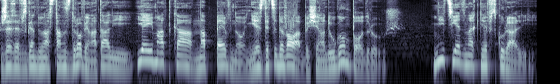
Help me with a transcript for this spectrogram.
że ze względu na stan zdrowia Natalii, jej matka na pewno nie zdecydowałaby się na długą podróż. Nic jednak nie wskurali.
